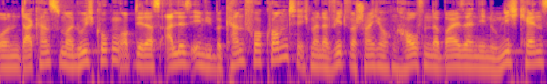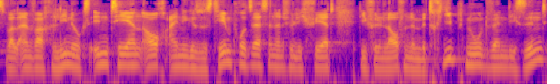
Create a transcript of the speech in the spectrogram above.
Und da kannst du mal durchgucken, ob dir das alles irgendwie bekannt vorkommt. Ich meine, da wird wahrscheinlich auch ein Haufen dabei sein, den du nicht kennst, weil einfach Linux intern auch einige Systemprozesse natürlich fährt, die für den laufenden Betrieb notwendig sind,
